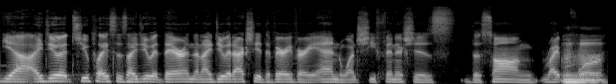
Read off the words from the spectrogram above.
be. Yeah, I do it two places. I do it there, and then I do it actually at the very, very end once she finishes the song right before Mhm.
